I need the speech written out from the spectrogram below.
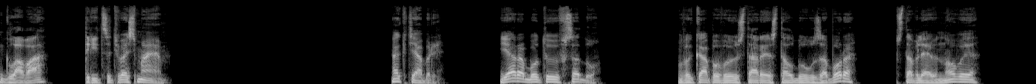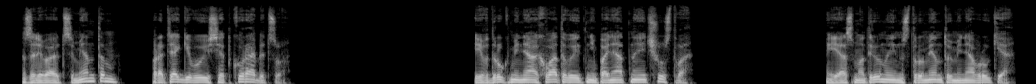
Глава 38. Октябрь. Я работаю в саду. Выкапываю старые столбы у забора, вставляю новые, заливаю цементом, протягиваю сетку-рабицу. И вдруг меня охватывает непонятное чувство. Я смотрю на инструмент у меня в руке.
